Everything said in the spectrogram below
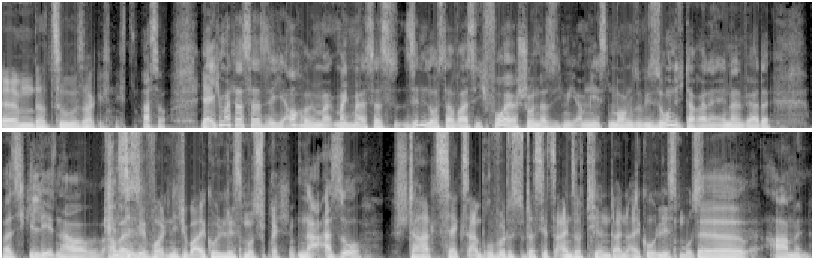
Ähm, dazu sage ich nichts. Ach so. Ja, ich mache das tatsächlich auch. Manchmal ist das sinnlos. Da weiß ich vorher schon, dass ich mich am nächsten Morgen sowieso nicht daran erinnern werde, was ich gelesen habe. Aber Christian, es, wir wollten nicht über Alkoholismus sprechen. na, ach so. Staat, Sex, wo würdest du das jetzt einsortieren, deinen Alkoholismus? Äh, Amen.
